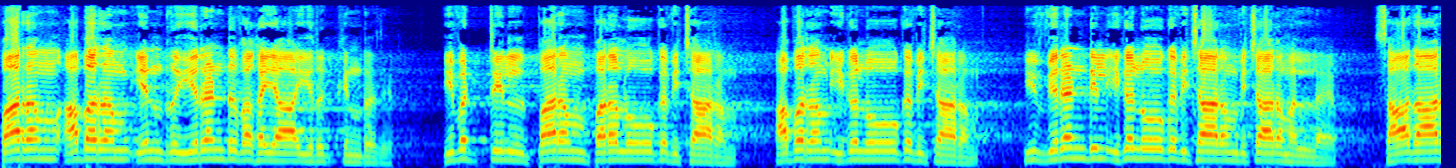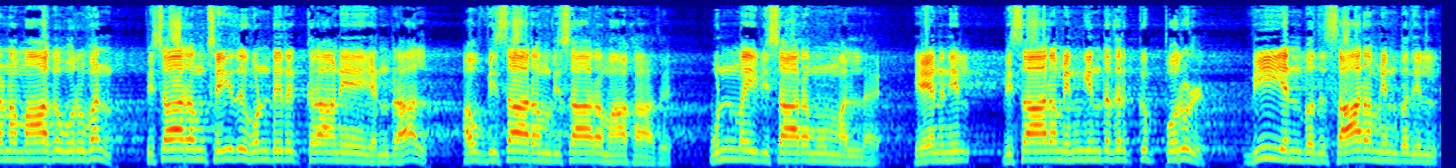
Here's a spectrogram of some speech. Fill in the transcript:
பரம் அபரம் என்று இரண்டு வகையாயிருக்கின்றது. இவற்றில் பரம் பரலோக விசாரம் அபரம் இகலோக விசாரம். இவ்விரண்டில் இகலோக விசாரம் விசாரம் அல்ல சாதாரணமாக ஒருவன் விசாரம் செய்து கொண்டிருக்கிறானே என்றால் அவ்விசாரம் விசாரமாகாது. உண்மை விசாரமும் அல்ல. ஏனெனில் விசாரம் என்கின்றதற்குப் பொருள் வி என்பது சாரம் என்பதில்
